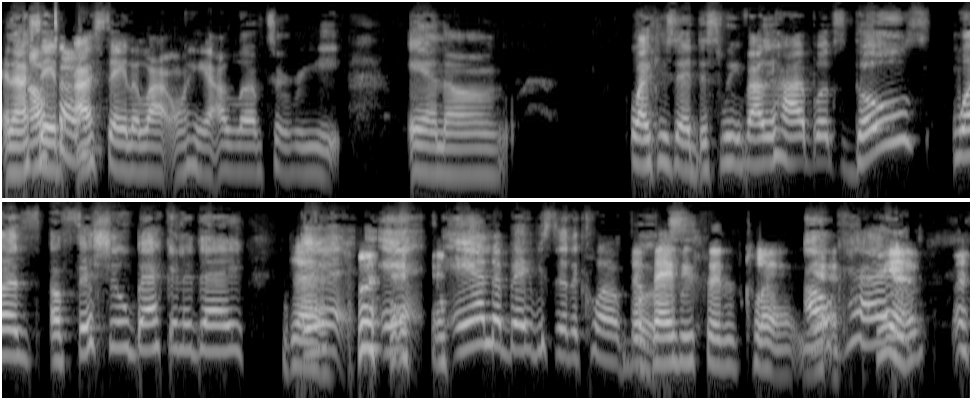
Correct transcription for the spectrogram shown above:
And I say okay. I say it a lot on here. I love to read. And um like you said, the Sweet Valley High books, those was official back in the day. Yes. And, and, and the Babysitter Club books. The Babysitter Club. Yes. Okay. Yes.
